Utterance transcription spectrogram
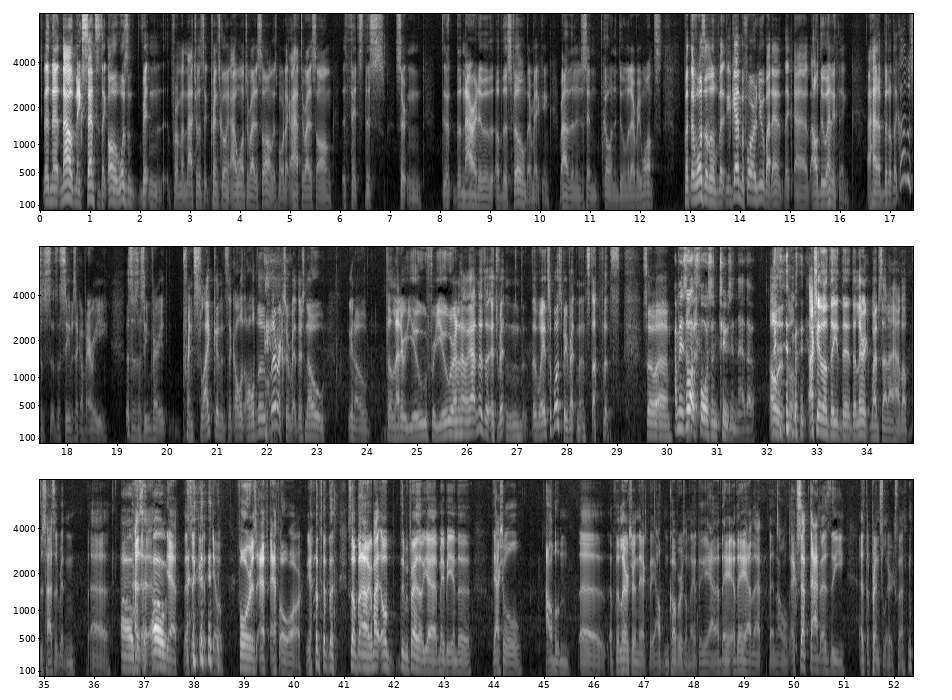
and that now it makes sense. It's like, oh, it wasn't written from a naturalistic Prince going, I want to write a song. It's more like I have to write a song that fits this certain the, the narrative of, of this film they're making, rather than just him going and doing whatever he wants. But there was a little bit again before I knew about it. Like, uh, I'll do anything. I had a bit of like, oh, this, is, this seems like a very this doesn't seem very Prince like, and it's like all all the lyrics are written. There's no, you know, the letter U for you or anything like that. And it's, it's written the way it's supposed to be written and stuff. It's so. Um, I mean, there's a lot of fours and twos in there, though. Oh, well, actually, the, the the lyric website I have up just has it written. Uh, Oh, does ha- it? uh, Oh. yeah, that's like uh, you know, four is F F O R. Yeah, the, the, so but I might. Oh, to be fair though, yeah, maybe in the the actual album, uh, if the lyrics are in the the album cover or something, yeah, if they if they have that, then I'll accept that as the as the Prince lyrics then.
